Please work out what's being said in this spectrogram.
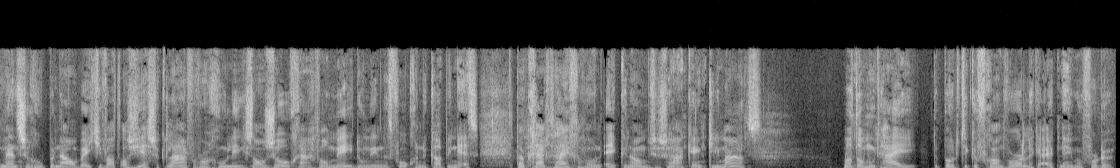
mensen roepen, nou weet je wat, als Jesse Klaver van GroenLinks dan zo graag wil meedoen in het volgende kabinet, dan krijgt hij gewoon economische zaken en klimaat. Want dan moet hij de politieke verantwoordelijkheid nemen voor de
